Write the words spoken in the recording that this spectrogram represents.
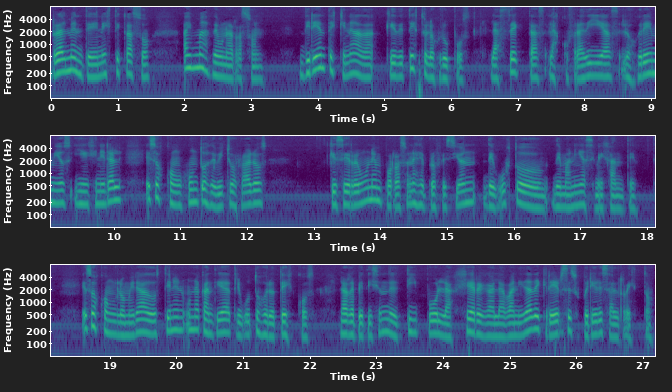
Realmente en este caso hay más de una razón. Diré antes que nada que detesto los grupos, las sectas, las cofradías, los gremios y en general esos conjuntos de bichos raros que se reúnen por razones de profesión, de gusto o de manía semejante. Esos conglomerados tienen una cantidad de atributos grotescos, la repetición del tipo, la jerga, la vanidad de creerse superiores al resto.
